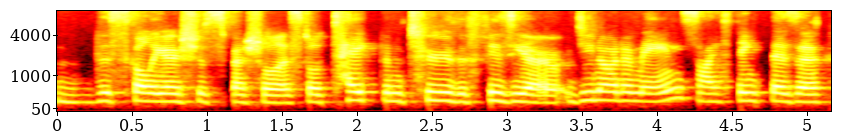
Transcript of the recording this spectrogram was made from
the scoliosis specialist or take them to the physio. Do you know what I mean? So I think there's a,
